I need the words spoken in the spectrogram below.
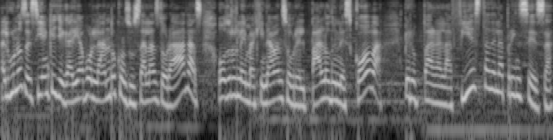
Algunos decían que llegaría volando con sus alas doradas, otros la imaginaban sobre el palo de una escoba, pero para la fiesta de la princesa,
